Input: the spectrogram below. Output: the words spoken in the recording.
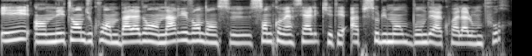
Et en étant du coup en baladant, en arrivant dans ce centre commercial qui était absolument bondé à Kuala Lumpur,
